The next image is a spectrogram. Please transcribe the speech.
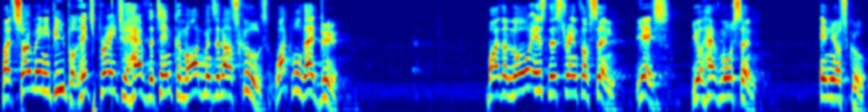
But so many people, let's pray to have the Ten Commandments in our schools. What will that do? By the law is the strength of sin. Yes, you'll have more sin in your school.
